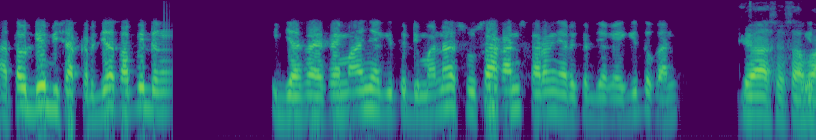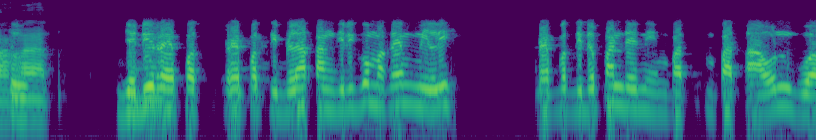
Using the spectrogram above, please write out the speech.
atau dia bisa kerja tapi dengan ijazah SMA-nya gitu di mana susah kan sekarang nyari kerja kayak gitu kan Ya, susah Gitu. banget. jadi Hmm. repot repot di belakang jadi gue makanya milih repot di depan deh nih empat empat tahun gue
